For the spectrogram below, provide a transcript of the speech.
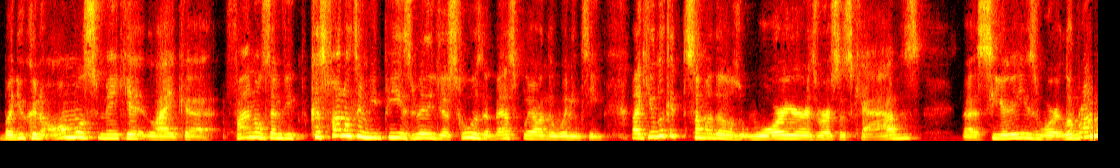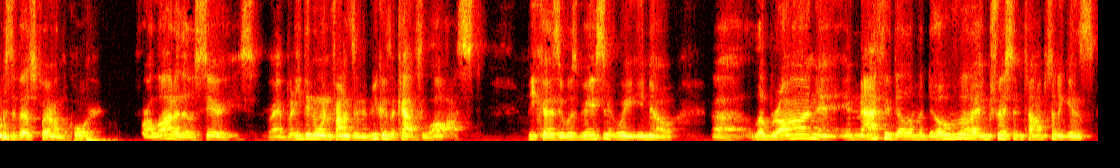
But you can almost make it like uh, Finals MVP because Finals MVP is really just who is the best player on the winning team. Like you look at some of those Warriors versus Cavs uh, series where LeBron was the best player on the court for a lot of those series, right? But he didn't win Finals MVP because the Cavs lost because it was basically you know uh, LeBron and, and Matthew Dellavedova and Tristan Thompson against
